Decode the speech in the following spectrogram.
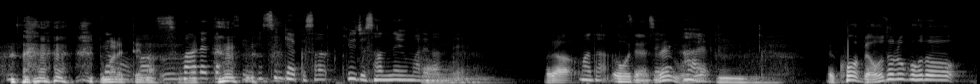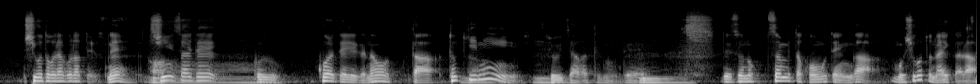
生まれてますよね。生まれてますけど、1993年生まれなんで、まだまだ覚えてないですね、もうね。うん。神戸は驚くほど仕事がなくなってですね、震災でこう壊れた家が治った時にうん。消費税上がってるので,、うん。でその勤めた工務店がもう仕事ないから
